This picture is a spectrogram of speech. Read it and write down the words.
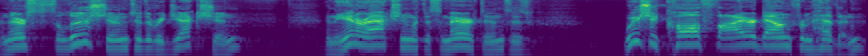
And their solution to the rejection and the interaction with the Samaritans is we should call fire down from heaven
